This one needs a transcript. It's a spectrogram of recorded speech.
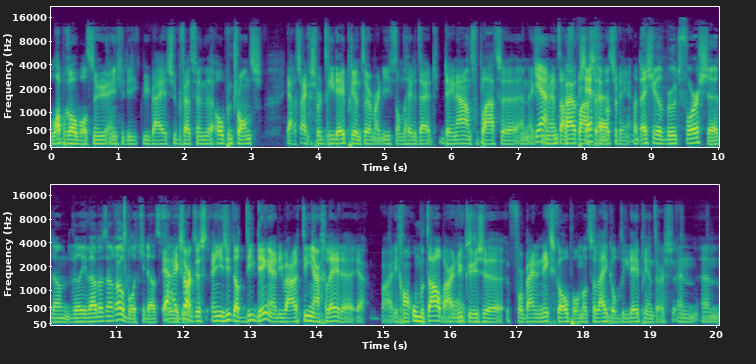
laprobots nu, eentje die, die wij super vet vinden, Opentrons. Ja, dat is eigenlijk een soort 3D-printer, maar die is dan de hele tijd DNA aan het verplaatsen en experimenten aan het verplaatsen en dat soort dingen. Want als je wil brute forcen, dan wil je wel dat een robotje dat voor Ja, je exact. doet. Dus, en je ziet dat die dingen, die waren tien jaar geleden, ja, waren die gewoon onbetaalbaar. Nu kun je ze voor bijna niks kopen, omdat ze lijken op 3D-printers. En, en,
